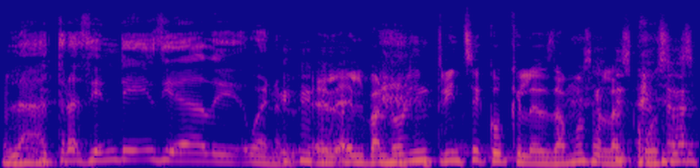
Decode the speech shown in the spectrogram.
La trascendencia de... Bueno, El, el valor intrínseco que les damos a las cosas.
